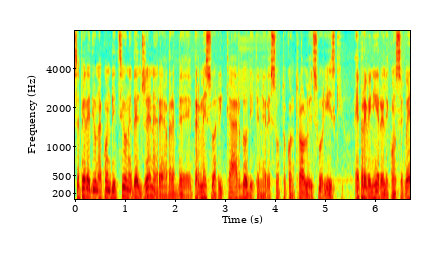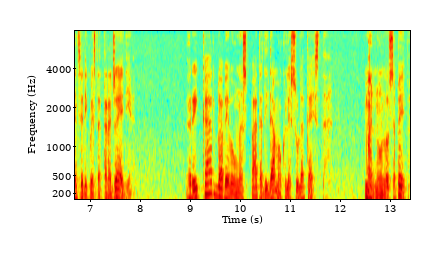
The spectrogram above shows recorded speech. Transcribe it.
Sapere di una condizione del genere avrebbe permesso a Riccardo di tenere sotto controllo il suo rischio e prevenire le conseguenze di questa tragedia. Riccardo aveva una spada di Damocle sulla testa, ma non lo sapeva.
